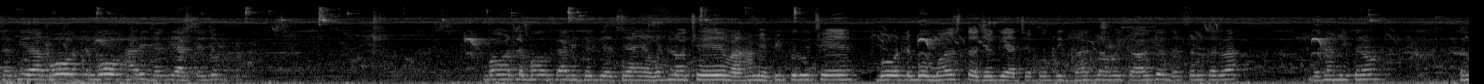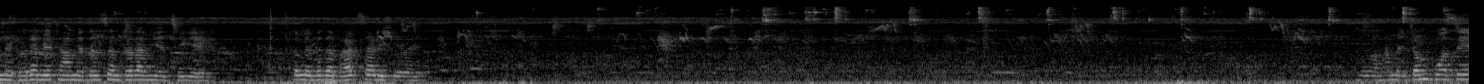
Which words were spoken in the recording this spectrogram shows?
જગ્યા બહુ એટલે બહુ સારી જગ્યા છે જો. બહુ એટલે બહુ સારી જગ્યા છે, અહીંયા વડલો છે સામે પીપરું છે, બહુ એટલે બહુ મસ્ત જગ્યા છે. કોઈક દીક ભાગમાં હોય તો આવજો દર્શન કરવા. બધા મિત્રો, તમને ઘરે બેઠા અમે દર્શન કરાવીએ છીએ. તમે બધા ભાગશાળી કહેવાય. સામે ચંપો છે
